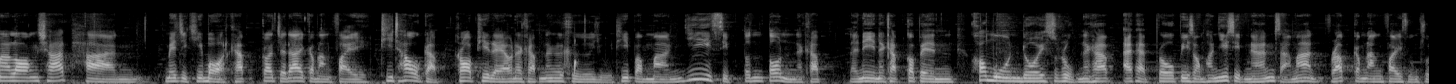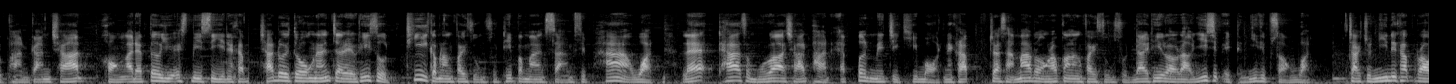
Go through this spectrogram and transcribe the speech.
มาลองชาร์จผ่าน Magic Keyboard ครับ ก็จะได้กำลังไฟที่เท่ากับรอบที่แล้วนะครับ นั่นก็คืออยู่ที่ประมาณ 20 ต้นๆ นะครับ และนี่นะครับก็เป็นข้อมูลโดยสรุปนะครับ iPad Pro ปี 2020 นั้น สามารถรับกำลังไฟสูงสุดผ่านการชาร์จของอะแดปเตอร์ USB-C นะครับชาร์จโดยตรงนั้นจะเร็วที่สุดที่กำลังไฟสูงสุดที่ประมาณ 35 วัตต์ และถ้าสมมุติว่าชาร์จผ่าน Apple Magic Keyboard นะครับจะสามารถรองรับกำลังไฟสูงสุดได้ที่ราวๆ21-22 วัตต์จากจุดนี้นะครับเรา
